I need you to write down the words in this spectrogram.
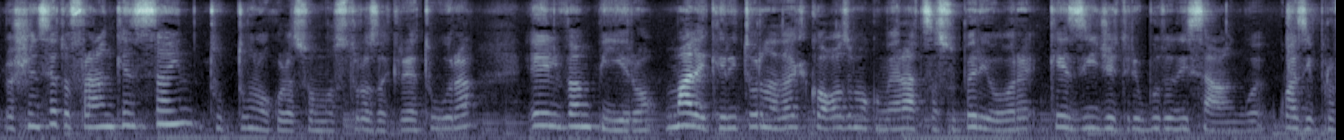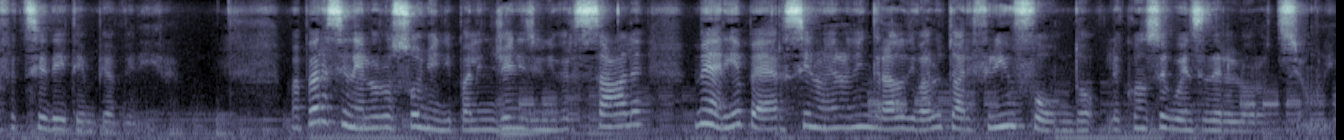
Lo scienziato Frankenstein, tutt'uno con la sua mostruosa creatura, e il vampiro, male che ritorna dal cosmo come razza superiore che esige tributo di sangue, quasi profezie dei tempi a venire. Ma persi nei loro sogni di palingenesi universale, Mary e Percy non erano in grado di valutare fino in fondo le conseguenze delle loro azioni.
